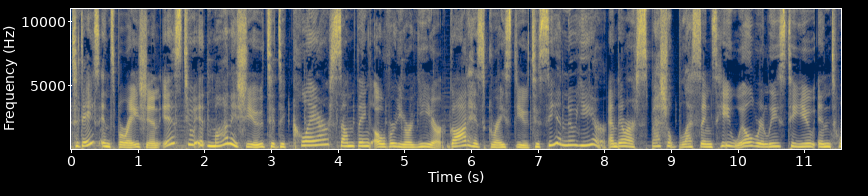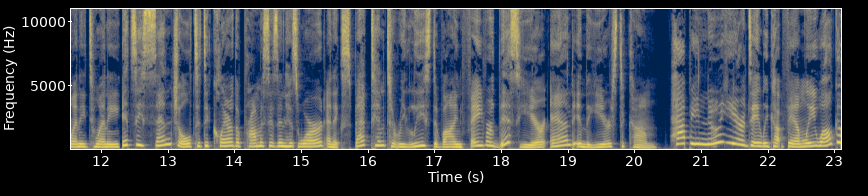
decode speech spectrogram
Today's inspiration is to admonish you to declare something over your year. God has graced you to see a new year, and there are special blessings He will release to you in 2020. It's essential to declare the promises in His Word and expect Him to release divine favor this year and in the years to come. Happy New Year, Daily Cup family. Welcome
